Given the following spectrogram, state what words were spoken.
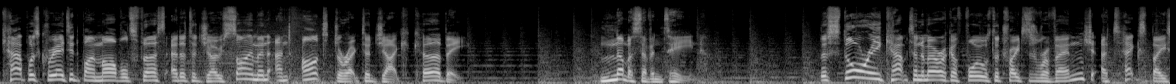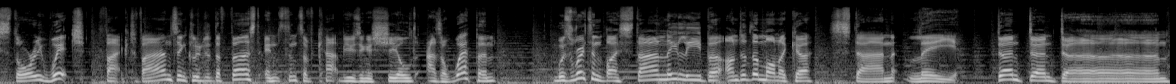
Cap was created by Marvel's first editor Joe Simon and art director Jack Kirby. Number 17. The story Captain America Foils the Traitor's Revenge, a text based story which, fact fans, included the first instance of Cap using a shield as a weapon, was written by Stanley Lieber under the moniker Stan Lee. Dun dun dun.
